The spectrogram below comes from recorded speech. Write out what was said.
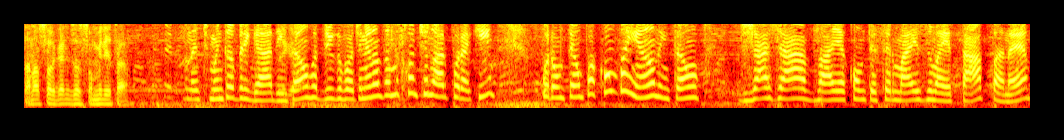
da nossa organização militar. Muito obrigada. Então, Rodrigo Valdinei, nós vamos continuar por aqui por um tempo acompanhando, então, já já vai acontecer mais uma etapa, né?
